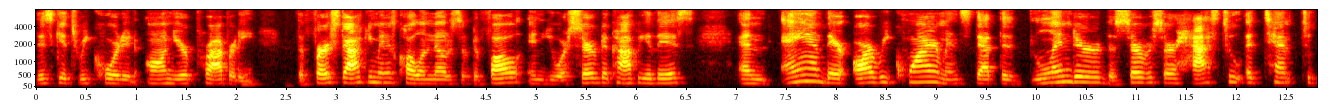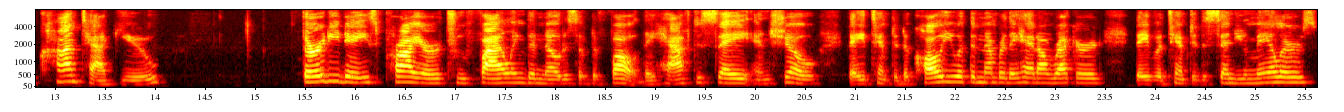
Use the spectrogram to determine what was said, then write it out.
This gets recorded on your property. The first document is called a notice of default and you are served a copy of this and and there are requirements that the lender, the servicer has to attempt to contact you 30 days prior to filing the notice of default. They have to say and show they attempted to call you at the number they had on record. They've attempted to send you mailers,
